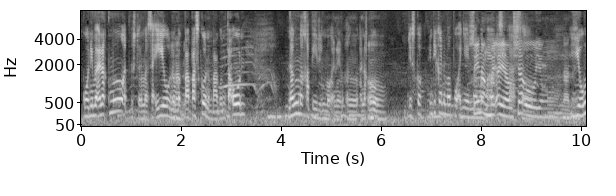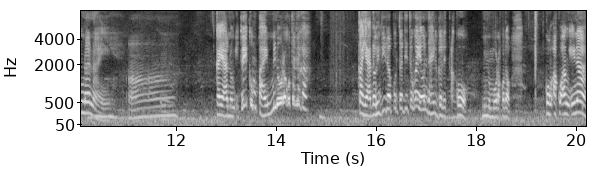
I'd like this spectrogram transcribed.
Kunin mo anak mo at gusto naman sa iyo nung Anak- magpapasko ng bagong taon nang makapiling mo ano, ang anak mo. Oo. Diyos ko, hindi ka naman po anyayin Sino ang may ayaw? Siya o yung nanay? Yung nanay. Ah. Kaya nung ito i-combine, minura ko talaga. Kaya daw hindi napunta dito ngayon dahil galit ako. Minumura ko daw. Kung ako ang ina,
